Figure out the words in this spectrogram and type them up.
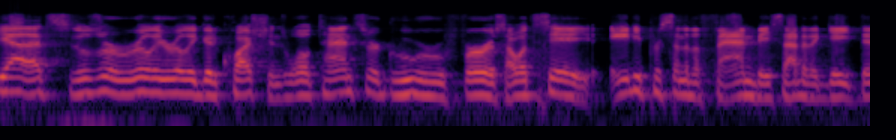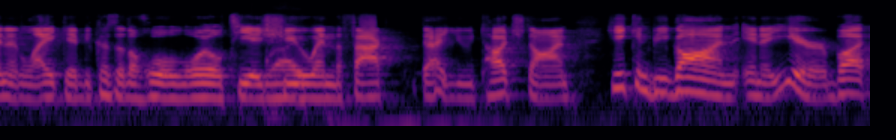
Yeah, that's those are really really good questions. Well, to answer Guru first, I would say 80% of the fan base out of the gate didn't like it because of the whole loyalty issue right. and the fact that you touched on. He can be gone in a year, but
